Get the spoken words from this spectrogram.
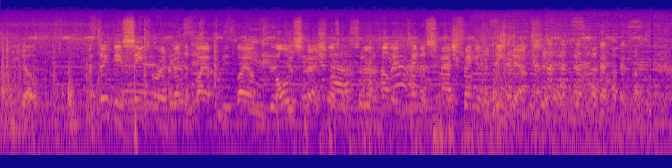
Neato. I think these seats were invented by a, by a bone specialist, considering how they tend to smash fingers and kneecaps.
